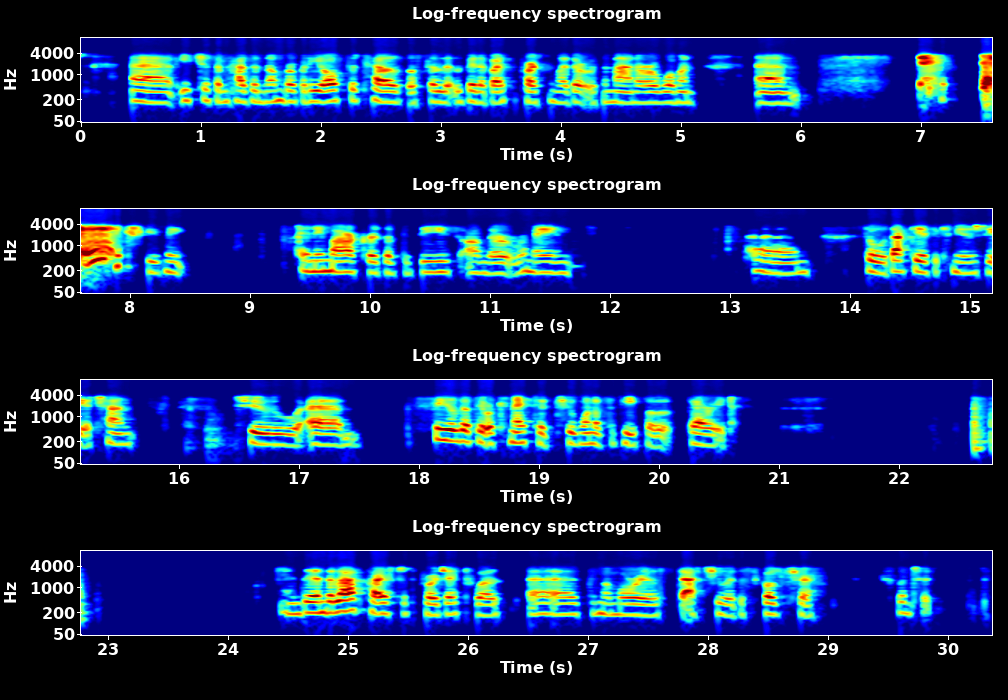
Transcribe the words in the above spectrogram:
Uh, each of them has a number, but he also tells us a little bit about the person, whether it was a man or a woman. Um, excuse me. Any markers of disease on their remains. Um, so that gave the community a chance to um, feel that they were connected to one of the people buried. And then the last part of the project was uh, the memorial statue or the sculpture. This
